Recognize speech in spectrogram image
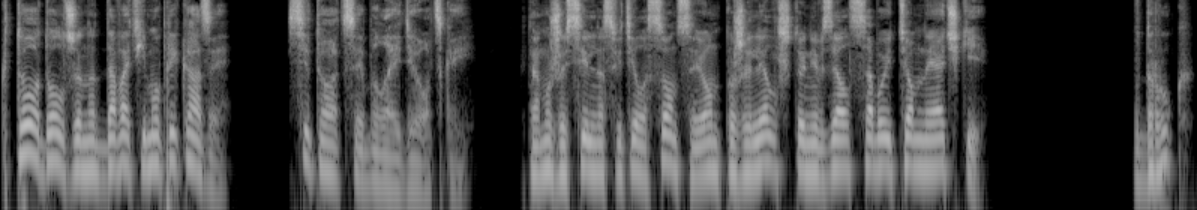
кто должен отдавать ему приказы. Ситуация была идиотской. К тому же сильно светило солнце, и он пожалел, что не взял с собой темные очки. Вдруг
